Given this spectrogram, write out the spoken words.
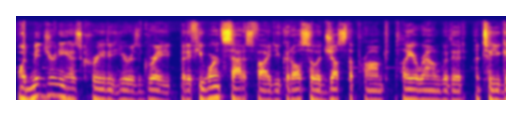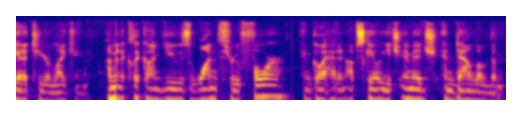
What Midjourney has created here is great, but if you weren't satisfied, you could also adjust the prompt, play around with it until you get it to your liking. I'm going to click on use one through four and go ahead and upscale each image and download them.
